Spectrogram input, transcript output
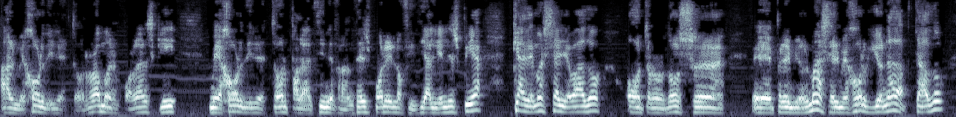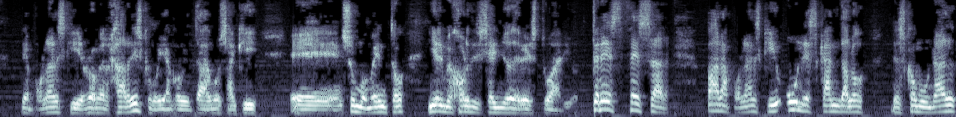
al mejor director. Roman Polanski, mejor director para el cine francés por El oficial y el espía, que además se ha llevado otros dos eh, eh, premios más. El mejor guion adaptado de Polanski y Robert Harris, como ya comentábamos aquí eh, en su momento, y el mejor diseño de vestuario. Tres César para Polanski, un escándalo descomunal.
